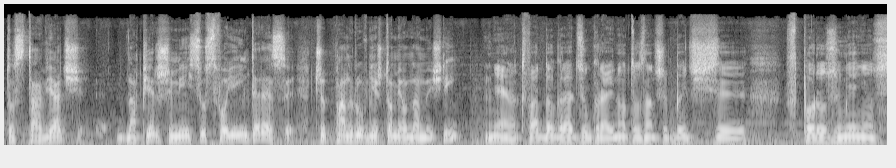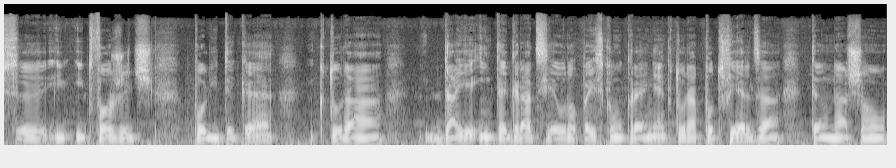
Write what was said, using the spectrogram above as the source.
to stawiać na pierwszym miejscu swoje interesy. Czy pan również to miał na myśli? Nie, no twardo grać z Ukrainą to znaczy być y, w porozumieniu z, y, i, i tworzyć politykę, która daje integrację europejską Ukrainie, która potwierdza tę naszą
